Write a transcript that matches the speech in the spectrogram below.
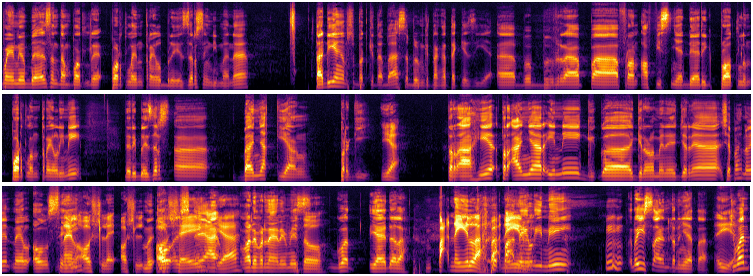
pengen ngebahas tentang Portland, Portland Trail Blazers yang di mana tadi yang sempat kita bahas sebelum kita ngetek ya Zia, eh, beberapa front office-nya dari Portland, Portland Trail ini dari Blazers eh, banyak yang pergi. Iya. Terakhir teranyar ini eh, general manajernya siapa namanya Neil Olsey. Neil Ne- Olsey, ya, ya. Whatever name is. Itu. Gua ya adalah. Pak Neil lah, Pak, Pak Neil Neil. ini resign ternyata. Iya. Cuman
